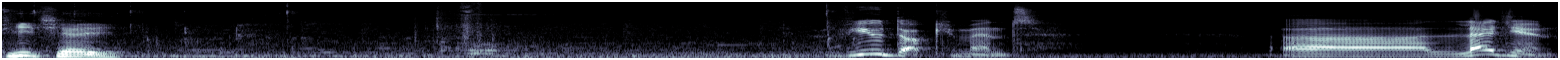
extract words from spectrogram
DJ. View document. Uh, legend.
